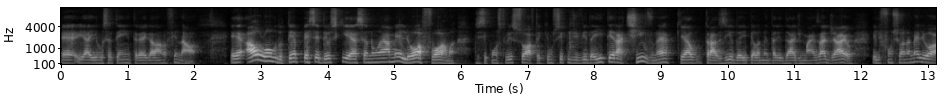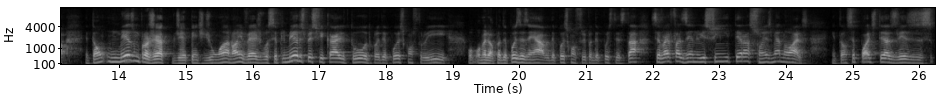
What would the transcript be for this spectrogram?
é, e aí você tem entrega lá no final. É, ao longo do tempo, percebeu-se que essa não é a melhor forma de se construir software, que um ciclo de vida iterativo, né, que é o trazido aí pela mentalidade mais agile, ele funciona melhor. Então, um mesmo projeto, de repente, de um ano, ao invés de você primeiro especificar ele todo para depois construir, ou melhor, para depois desenhar, para depois construir, para depois testar, você vai fazendo isso em iterações menores. Então você pode ter, às vezes,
